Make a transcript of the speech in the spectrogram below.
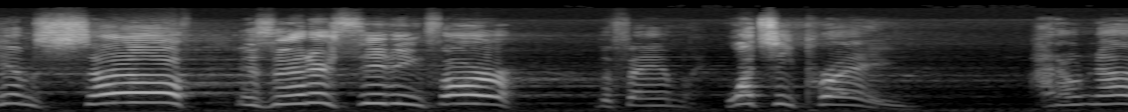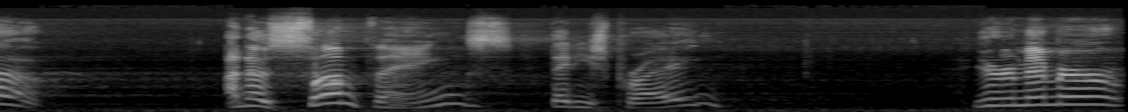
Himself is interceding for the family. What's He praying? I don't know. I know some things that he's praying. You remember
